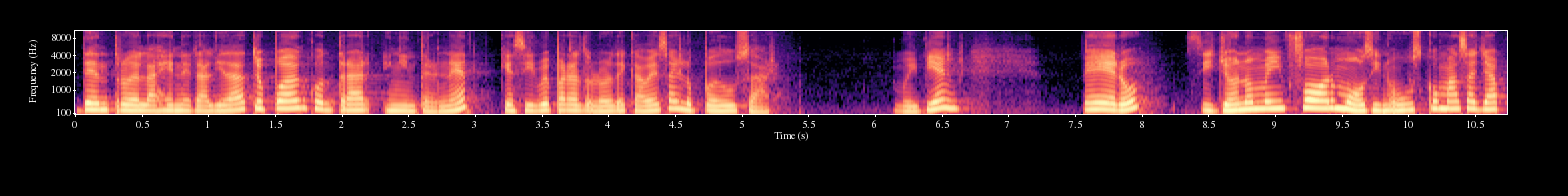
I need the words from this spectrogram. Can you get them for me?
dentro de la generalidad yo puedo encontrar en internet que sirve para el dolor de cabeza y lo puedo usar. Muy bien. Pero si yo no me informo o si no busco más allá,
